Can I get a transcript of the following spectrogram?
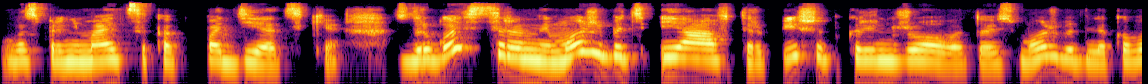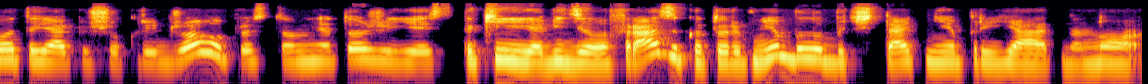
воспринимается как по-детски. С другой стороны, может быть, и автор пишет кринжово, то есть, может быть, для кого-то я пишу кринжово, просто у меня тоже есть такие, я видела фразы, которые мне было бы читать неприятно, но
